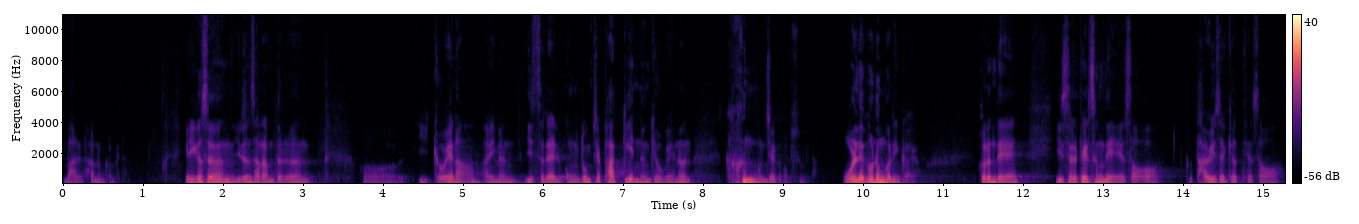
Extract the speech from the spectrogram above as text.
말하는 겁니다. 이것은 이런 사람들은 어, 이 교회나 아니면 이스라엘 공동체 밖에 있는 교회는 큰 문제가 없습니다. 원래 그런 거니까요. 그런데 이스라엘 백성 내에서 그 다윗의 곁에서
